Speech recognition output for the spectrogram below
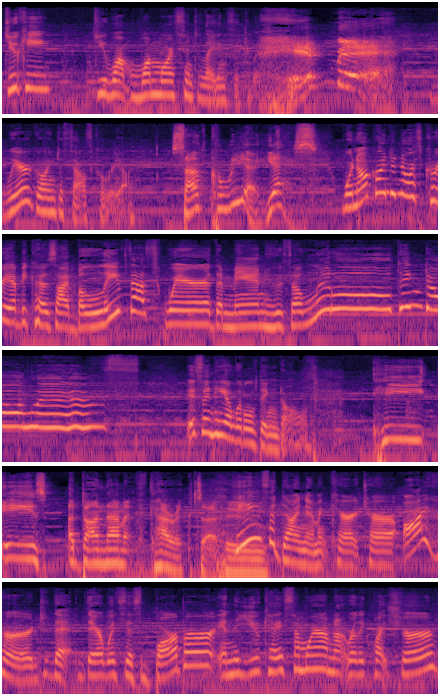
Dukey, do you want one more scintillating situation? Hit me! We're going to South Korea. South Korea, yes. We're not going to North Korea because I believe that's where the man who's a little ding dong lives. Isn't he a little ding dong? He is a dynamic character who. He's a dynamic character. I heard that there was this barber in the UK somewhere, I'm not really quite sure.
